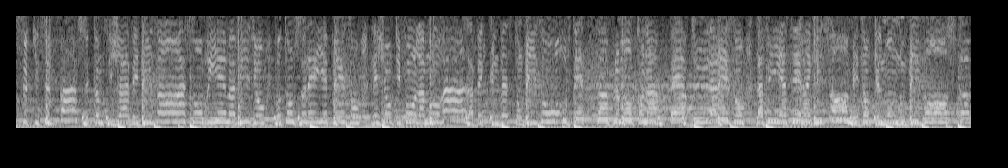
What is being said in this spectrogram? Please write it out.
ce qui se passe, comme si j'avais 10 ans. Assombrir ma vision, pourtant le soleil est présent. Les gens qui font la morale avec une veste en vison. Ou peut-être simplement qu'on a perdu la raison. La vie est un terrain glissant, mais dans quel monde nous vivons? Stop.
